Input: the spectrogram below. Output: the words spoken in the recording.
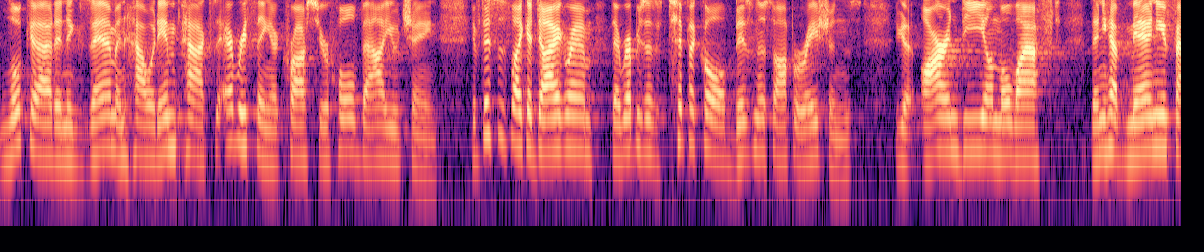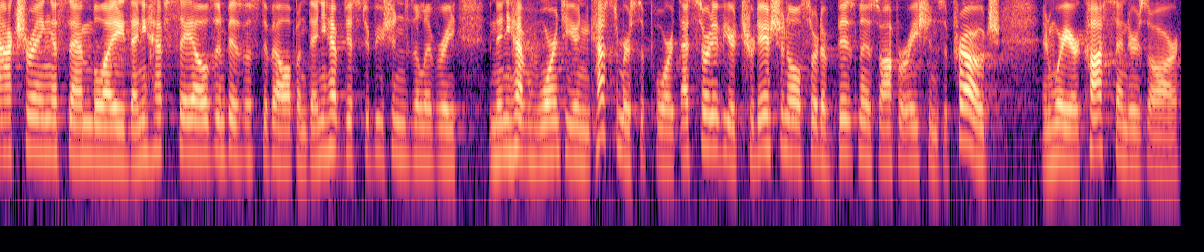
look at and examine how it impacts everything across your whole value chain. If this is like a diagram that represents typical business operations, you got R&D on the left, then you have manufacturing assembly, then you have sales and business development, then you have distribution and delivery, and then you have warranty and customer support. That's sort of your traditional sort of business operations approach and where your cost centers are.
